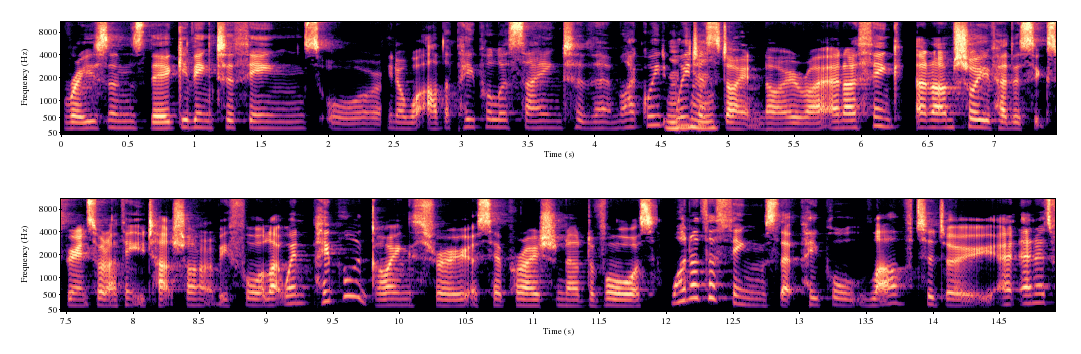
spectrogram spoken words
reasons they're giving to things or you know what other people are saying to them like we, we Mhm. just don't know right and i think and i'm sure you've had this experience but i think you touched on it before like when people are going through a separation or divorce one of the things that people love to do and, and it's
